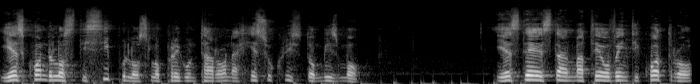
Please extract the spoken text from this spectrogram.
Y es cuando los discípulos lo preguntaron a Jesucristo mismo. Y este está en Mateo 24,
